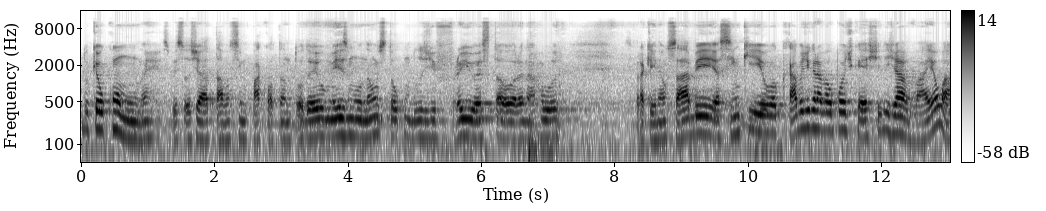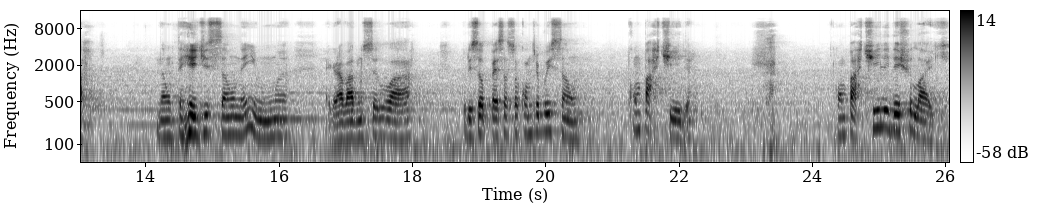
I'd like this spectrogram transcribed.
do que o comum, né? As pessoas já estavam se empacotando toda. Eu mesmo não estou com blusa de frio esta hora na rua. Para quem não sabe, assim que eu acabo de gravar o podcast, ele já vai ao ar. Não tem edição nenhuma é gravado no celular. Por isso eu peço a sua contribuição. Compartilha. Compartilha e deixa o like.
